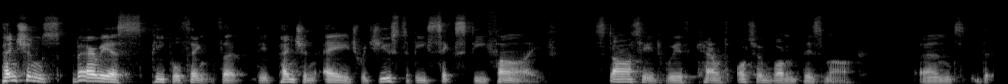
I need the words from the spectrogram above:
Pensions, various people think that the pension age, which used to be 65, started with Count Otto von Bismarck and the,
